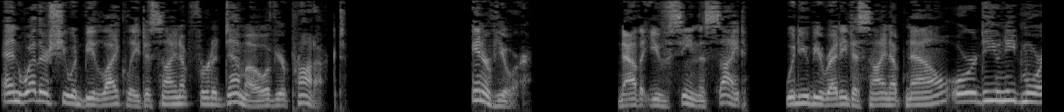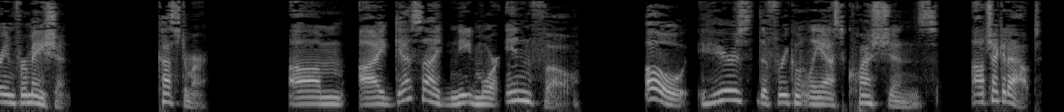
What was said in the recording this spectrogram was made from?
and whether she would be likely to sign up for a demo of your product. Interviewer. Now that you've seen the site, would you be ready to sign up now, or do you need more information? Customer. Um, I guess I'd need more info. Oh, here's the frequently asked questions. I'll check it out.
